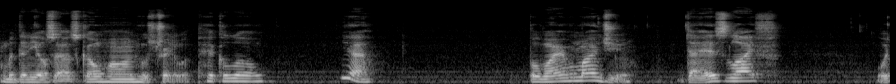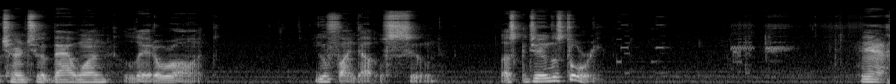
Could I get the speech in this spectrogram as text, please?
But then he also has Gohan, who's training with Piccolo. Yeah. But why I remind you, that his life will turn to a bad one later on. You'll find out soon. Let's continue the story. Yeah.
